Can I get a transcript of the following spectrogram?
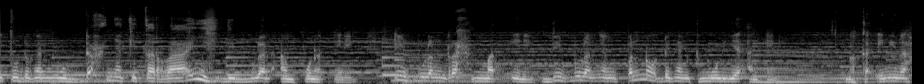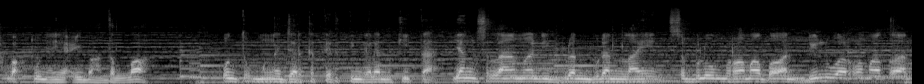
itu dengan mudahnya kita raih di bulan ampunan ini. Di bulan rahmat ini. Di bulan yang penuh dengan kemuliaan ini. Maka inilah waktunya ya ibadallah untuk mengejar ketertinggalan kita yang selama di bulan-bulan lain sebelum Ramadan, di luar Ramadan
